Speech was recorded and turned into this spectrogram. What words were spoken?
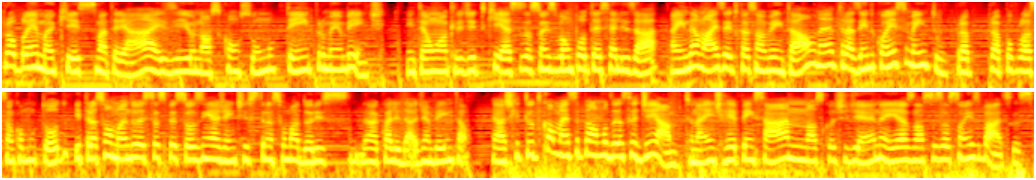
problema que esses materiais e o nosso consumo têm para o meio ambiente. Então, acredito que essas ações vão potencializar ainda mais a educação ambiental, né? Trazendo conhecimento para a população como um todo e transformando essas pessoas em agentes transformadores da qualidade ambiental. Eu acho que tudo começa pela mudança de hábito, né? A gente repensar no nosso cotidiano e as nossas ações básicas,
